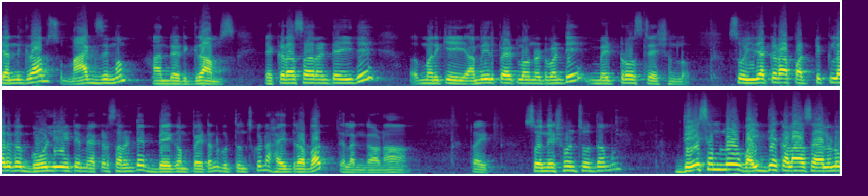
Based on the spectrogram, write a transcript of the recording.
ten grams maximum hundred grams. ఎక్కడ సార్ అంటే ఇది? మనకి అమీర్పేటలో ఉన్నటువంటి మెట్రో స్టేషన్లో. సో ఇది ఎక్కడ పర్టికులర్గా గోల్డ్ ఏటీఎం ఎక్కడ సార్ అంటే బేగంపేట అని గుర్తుంచుకోండి Hyderabad Telangana. Right. So next one చూద్దాము. దేశంలో వైద్య కళాశాలలు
